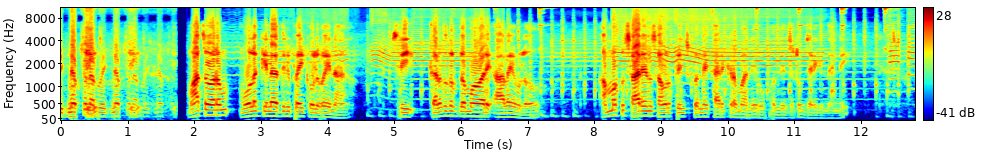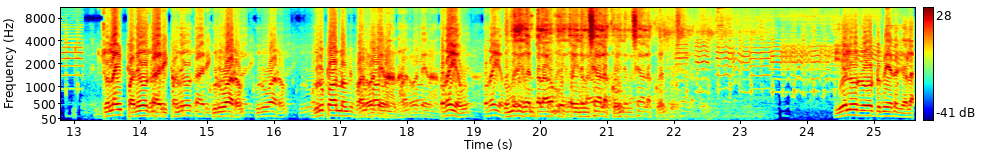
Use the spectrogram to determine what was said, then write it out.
విజ్ఞప్తులకు విజ్ఞప్తి. మాచవరం మూలకిలాద్రిపై కొలువైన శ్రీ కనకదుర్గమ్మ వారి ఆలయంలో అమ్మకు సారెను సమర్పించుకునే కార్యక్రమాన్ని రూపొందించడం జరిగిందండి. జూలై పదవ తారీఖు పదవ తారీఖు గురువారం గురువారం గురు పౌర్ణమి పర్వదినాన ఉదయం ఉదయం తొమ్మిది గంటల ముప్పై నిమిషాలకు నిమిషాలకు ఏలూరు రోడ్డు మీద గల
